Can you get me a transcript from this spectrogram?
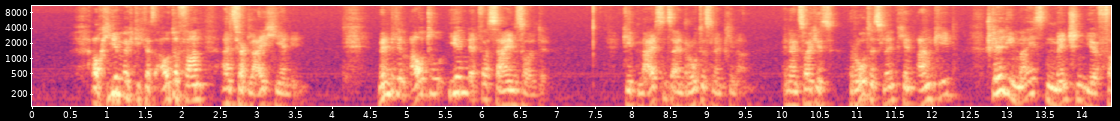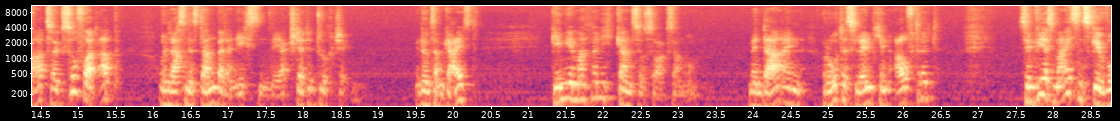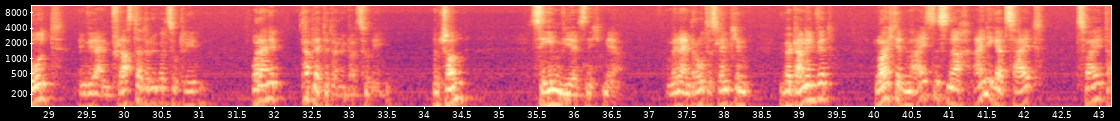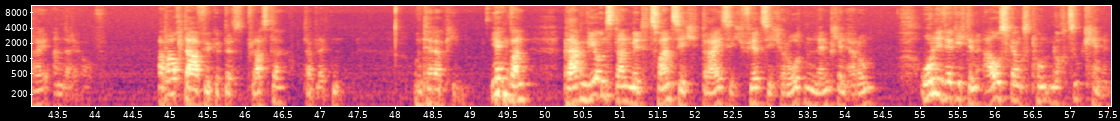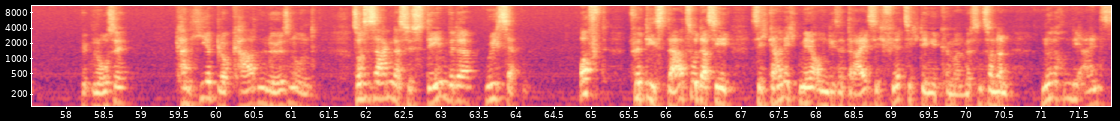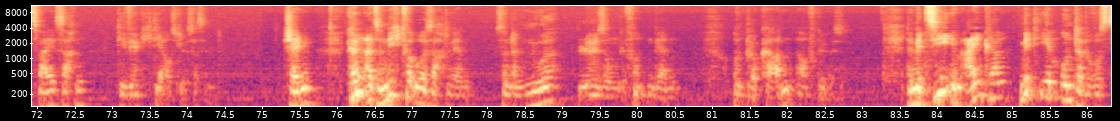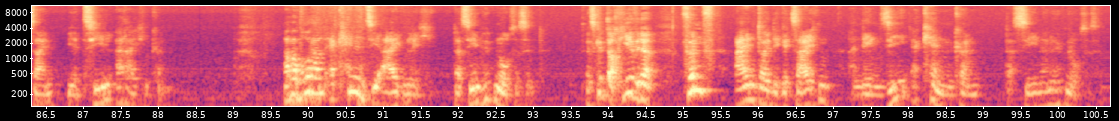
Auch hier möchte ich das Autofahren als Vergleich hernehmen. Wenn mit dem Auto irgendetwas sein sollte, geht meistens ein rotes Lämpchen an. Wenn ein solches rotes Lämpchen angeht, stellen die meisten Menschen ihr Fahrzeug sofort ab und lassen es dann bei der nächsten Werkstätte durchchecken. Mit unserem Geist gehen wir manchmal nicht ganz so sorgsam um. Wenn da ein rotes Lämpchen auftritt, sind wir es meistens gewohnt, entweder ein Pflaster darüber zu kleben oder eine Tablette darüber zu legen. Und schon sehen wir es nicht mehr. Und wenn ein rotes Lämpchen übergangen wird, leuchtet meistens nach einiger Zeit zwei, drei andere auf. Aber auch dafür gibt es Pflaster, Tabletten und Therapien. Irgendwann plagen wir uns dann mit 20, 30, 40 roten Lämpchen herum, ohne wirklich den Ausgangspunkt noch zu kennen. Hypnose kann hier Blockaden lösen und sozusagen das System wieder resetten. Oft führt dies dazu, dass Sie sich gar nicht mehr um diese 30, 40 Dinge kümmern müssen, sondern nur noch um die 1, 2 Sachen, die wirklich die Auslöser sind. Schäden können also nicht verursacht werden, sondern nur Lösungen gefunden werden und Blockaden aufgelöst. Damit Sie im Einklang mit Ihrem Unterbewusstsein Ihr Ziel erreichen können. Aber woran erkennen Sie eigentlich, dass Sie in Hypnose sind? Es gibt auch hier wieder fünf eindeutige Zeichen, an denen Sie erkennen können, dass Sie in einer Hypnose sind.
